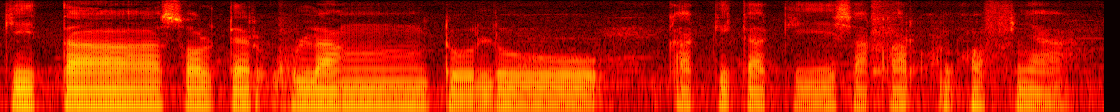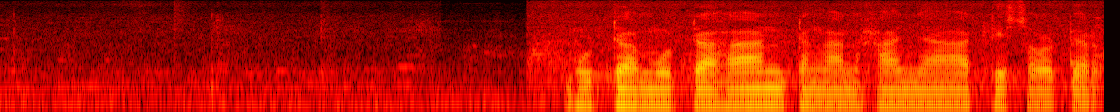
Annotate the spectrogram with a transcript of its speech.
kita solder ulang dulu kaki-kaki saklar on off nya mudah-mudahan dengan hanya disolder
